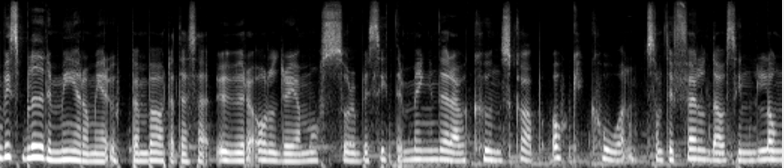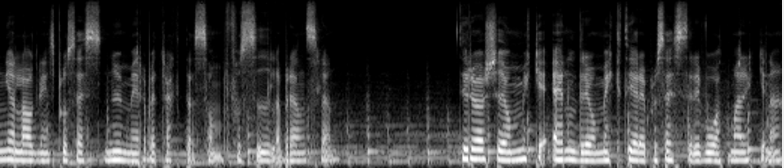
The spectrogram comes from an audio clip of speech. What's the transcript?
Och visst blir det mer och mer uppenbart att dessa uråldriga mossor besitter mängder av kunskap och kol som till följd av sin långa lagringsprocess numera betraktas som fossila bränslen. Det rör sig om mycket äldre och mäktigare processer i våtmarkerna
